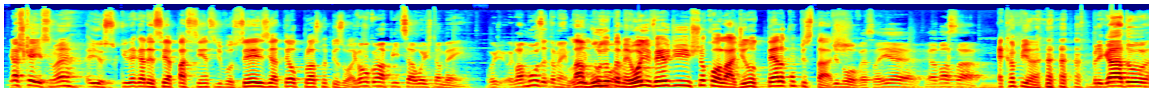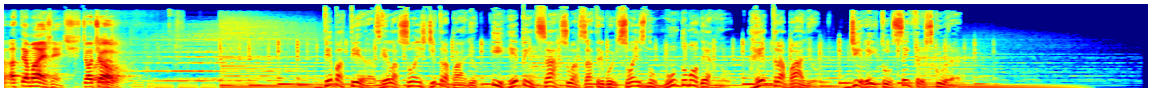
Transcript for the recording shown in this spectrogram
E acho que é isso, não é? É isso. Queria agradecer a paciência de vocês e até o próximo E episódio. vamos comer uma pizza hoje também. Hoje, Lamusa também. Lamusa também. Hoje veio de chocolate, de Nutella com pistache. De novo, essa aí é, é a nossa. É campeã. Obrigado, até mais, gente. Tchau, tchau. Valeu. Debater as relações de trabalho e repensar suas atribuições no mundo moderno. Retrabalho. Direito sem frescura.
